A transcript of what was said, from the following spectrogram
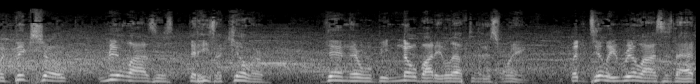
when Big Show realizes that he's a killer, then there will be nobody left in this ring. But until he realizes that,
